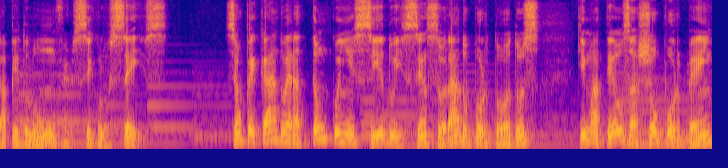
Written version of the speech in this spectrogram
capítulo 1, versículo 6. Seu pecado era tão conhecido e censurado por todos que Mateus achou por bem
